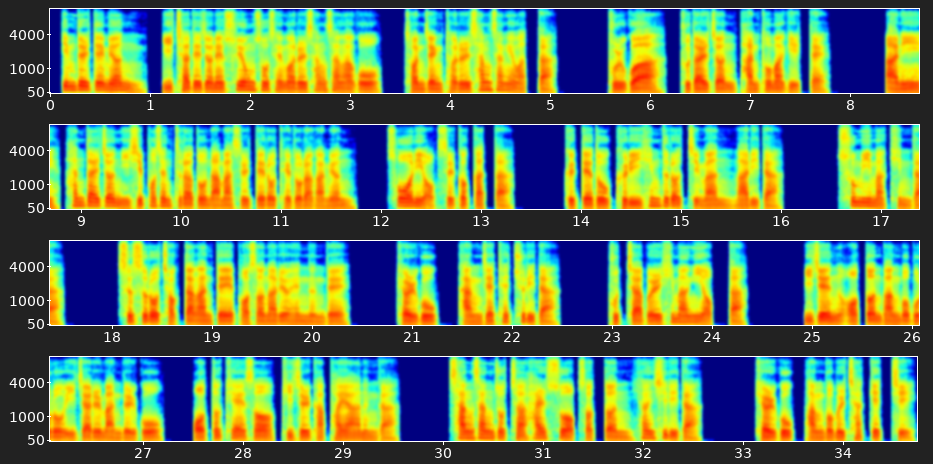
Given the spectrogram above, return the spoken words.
힘들 때면 2차 대전의 수용소 생활을 상상하고 전쟁터를 상상해왔다. 불과 두 달 전 반토막일 때, 아니 한 달 전 20%라도 남았을 때로 되돌아가면 소원이 없을 것 같다. 그때도 그리 힘들었지만 말이다. 숨이 막힌다. 스스로 적당한 때에 벗어나려 했는데 결국 강제 퇴출이다. 붙잡을 희망이 없다. 이젠 어떤 방법으로 이자를 만들고 어떻게 해서 빚을 갚아야 하는가. 상상조차 할 수 없었던 현실이다. 결국 방법을 찾겠지.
